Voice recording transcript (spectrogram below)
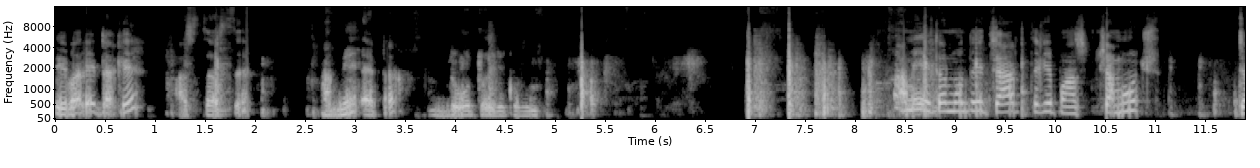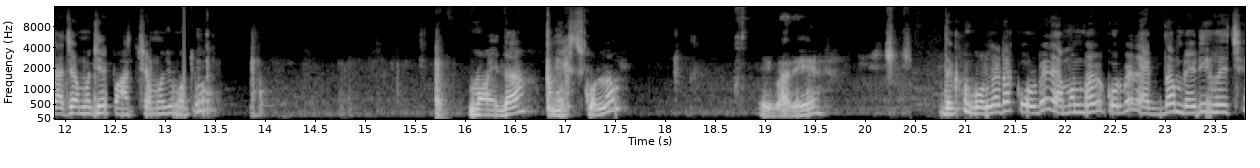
এবারে এটাকে আস্তে আস্তে আপনি একটা ডো তৈরি করুন। আমি এটার মধ্যে চার থেকে পাঁচ চামচ চা চামচের পাঁচ চামচ মতো ময়দা মিক্স করলাম। এবারে দেখুন, গোল্লাটা করবেন এমন ভাবে করবেন, একদম রেডি হয়েছে।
